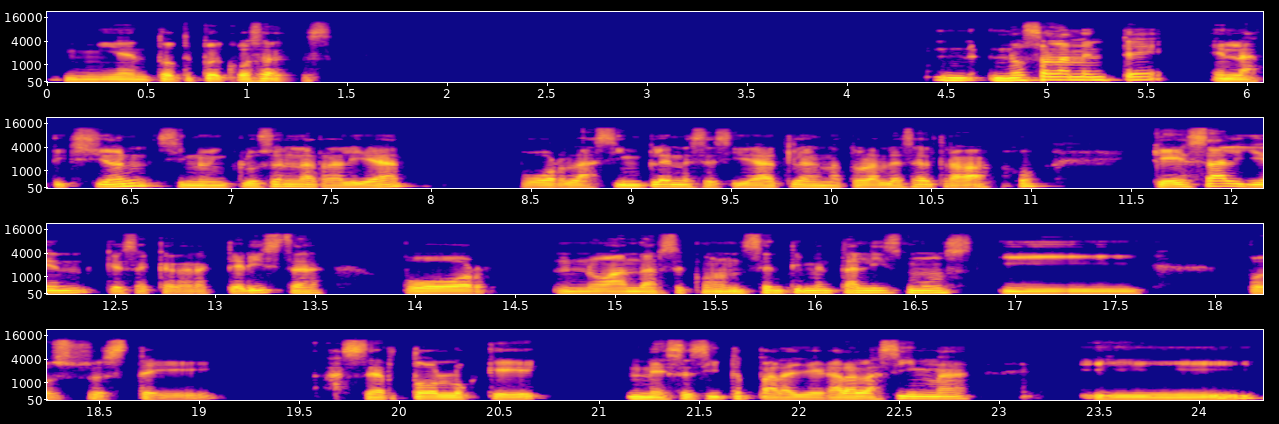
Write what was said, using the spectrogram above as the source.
ni en todo tipo de cosas. No solamente en la ficción, sino incluso en la realidad, por la simple necesidad y la naturaleza del trabajo, que es alguien que se caracteriza por no andarse con sentimentalismos y pues este hacer todo lo que necesita para llegar a la cima y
